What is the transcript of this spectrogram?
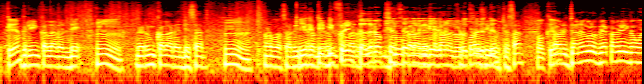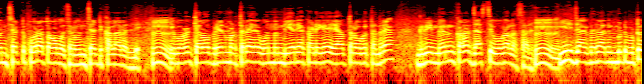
ಓಕೆ ಗ್ರೀನ್ ಕಲರ್ ಅಲ್ಲಿ. ಮೆರೂನ್ ಕಲರ್ ಅಲ್ಲಿ ಸರ್. ಹ್ಮ್. ನೋಡ್ಬೋದು ಸರ್ ಈ ರೀತಿ ಡಿಫರೆಂಟ್ ಕಲರ್ ಆಪ್ಷನ್ಸ್ ನಿಮ್ಗೆ ಕೂಡ ಸಿಗುತ್ತೆ. ಸರ್. ಅವ್ರ ಜನಗಳು ಬೇಕಂದ್ರೆ ಈಗ ಒಂದ್ ಸೆಟ್ ಕೂರ ತಗೋಬಹುದು ಸರ್ ಒಂದ್ ಸೆಟ್ ಕಲರ್ ಅಲ್ಲಿ. ಇವಾಗ ಕೆಲವೊಬ್ರು ಏನ್ ಮಾಡ್ತಾರೆ ಒಂದೊಂದು ಏರಿಯಾ ಕಡೆಗೆ ಯಾವ ತರ ಹೋಗುತ್ತಂದ್ರೆ ಗ್ರೀನ್ ಮೆರೂನ್ ಕಲರ್ ಜಾಸ್ತಿ ಹೋಗಲ್ಲ ಸರ್. ಈ ಜಾಗದಲ್ಲಿ ಅದನ್ನ ಬಿಟ್ಬಿಟ್ಟು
